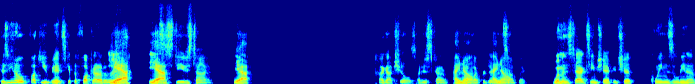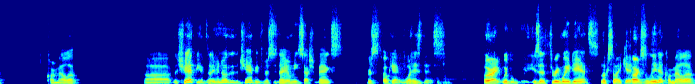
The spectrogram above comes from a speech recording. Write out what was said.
Because you know, fuck you, Vince. Get the fuck out of the ring. Yeah, yeah, This is Steve's time. yeah. I got chills. I just kind of I know. I predicted I know. something. Women's Tag Team Championship, Queen Zelina, Carmella, uh, the champions. I don't even know they're the champions versus Naomi, Sasha Banks. Versus okay, what is this? All right, we've, is it a three-way dance? Looks like it. All right, Zelina, Carmella,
